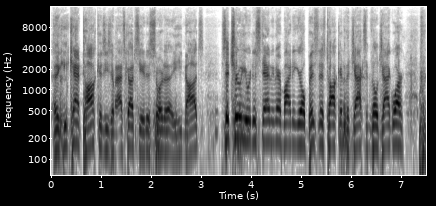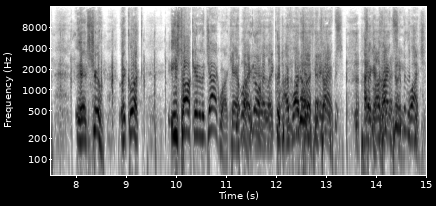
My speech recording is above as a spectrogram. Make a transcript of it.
Think he can't talk because he's a mascot. So you just sort of he nods. Is it true you were just standing there minding your own business, talking to the Jacksonville Jaguar? yeah, it's true. Like, look, he's talking to the Jaguar. Cam, look, I know, I like it. I've watched it a few times. It's I like a crime I know him scene. Watch.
